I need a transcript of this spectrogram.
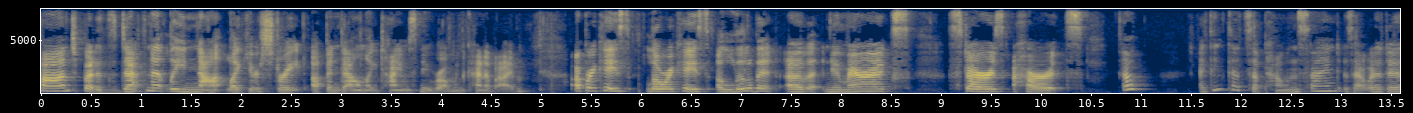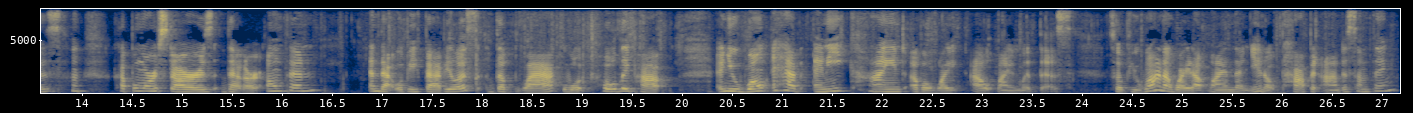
font, but it's definitely not like your straight up and down like Times New Roman kind of vibe. Uppercase, lowercase, a little bit of numerics, stars, hearts. I think that's a pound sign. Is that what it is? a couple more stars that are open and that will be fabulous. The black will totally pop and you won't have any kind of a white outline with this. So if you want a white outline, then, you know, pop it onto something.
